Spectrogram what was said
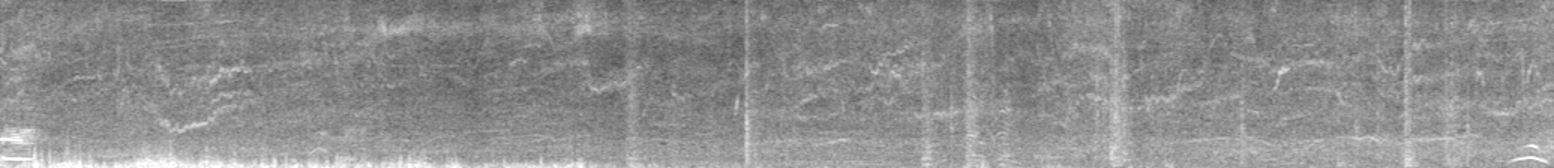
third. Mike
